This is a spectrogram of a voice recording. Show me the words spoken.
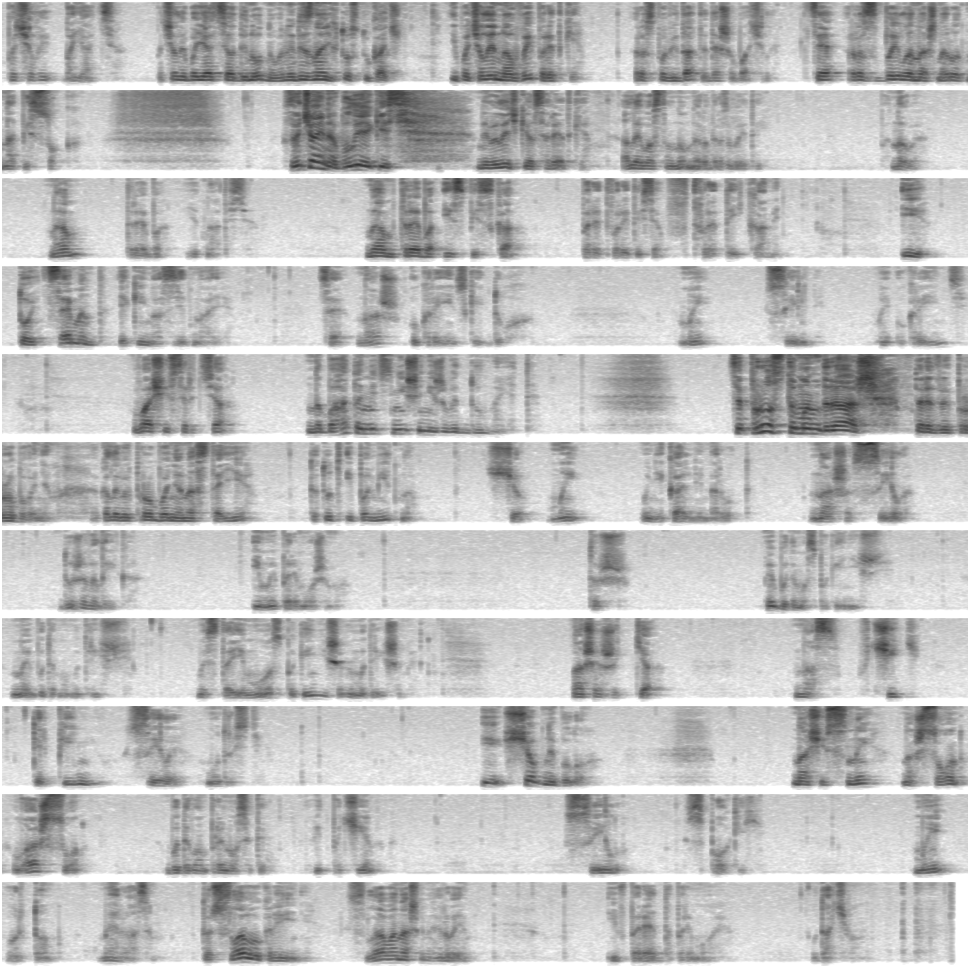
почали боятися. Почали боятися один одного, вони не знають, хто стукач, і почали на випередки розповідати, де що бачили. Це розбило наш народ на пісок. Звичайно, були якісь невеличкі осередки, але в основному народ розбитий. Панове, нам треба єднатися. Нам треба із піска перетворитися в твердий камінь. І той цемент, який нас з'єднає, це наш український дух. Ми сильні, ми українці. Ваші серця набагато міцніші, ніж ви думаєте. Це просто мандраж перед випробуванням. А коли випробування настає, то тут і помітно, що ми унікальний народ. Наша сила дуже велика. І ми переможемо. Тож, ми будемо спокійніші, ми будемо мудріші. Ми стаємо спокійнішими, мудрішими. Наше життя нас вчить терпінню, сили, мудрості. І що б не було, наші сни, наш сон, ваш сон буде вам приносити відпочинок, силу, спокій. Ми гуртом, ми разом. Тож слава Україні, слава нашим героям і вперед до перемоги. Удачі вам!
